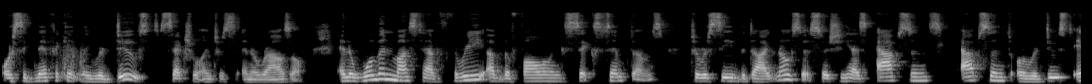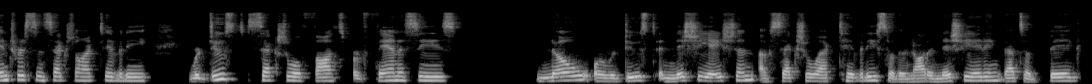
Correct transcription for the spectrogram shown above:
or significantly reduced sexual interest and arousal. And a woman must have three of the following six symptoms to receive the diagnosis. So she has absence, absent or reduced interest in sexual activity, reduced sexual thoughts or fantasies, no or reduced initiation of sexual activity. So they're not initiating. That's a big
